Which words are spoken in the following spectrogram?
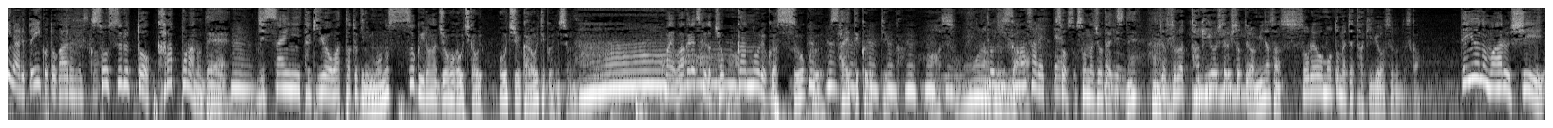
になるといいことがあるんですかそうすると空っぽなので、実際に滝行が終わった時にものすごくいろんな情報が宇宙から宇宙から降りてくるんですよね。あまあ、わかりやすく言うと直感能力がすごく冴えてくるっていうか、あそうなんあ。研ぎですか澄まされて。そうそうそんな状態ですね。はいじゃあそれは滝行してる人っていうのは皆さんそれを求めて滝行するんですか？っていうのもあるし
